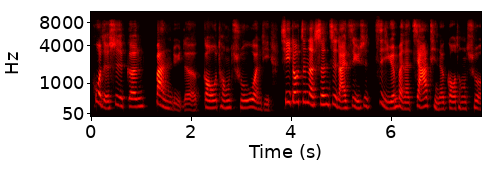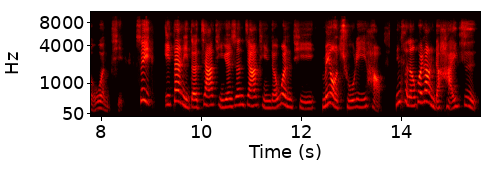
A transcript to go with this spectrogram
或者是跟伴侣的沟通出问题，其实都真的甚至来自于是自己原本的家庭的沟通出了问题，所以。一旦你的家庭原生家庭的问题没有处理好，你可能会让你的孩子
